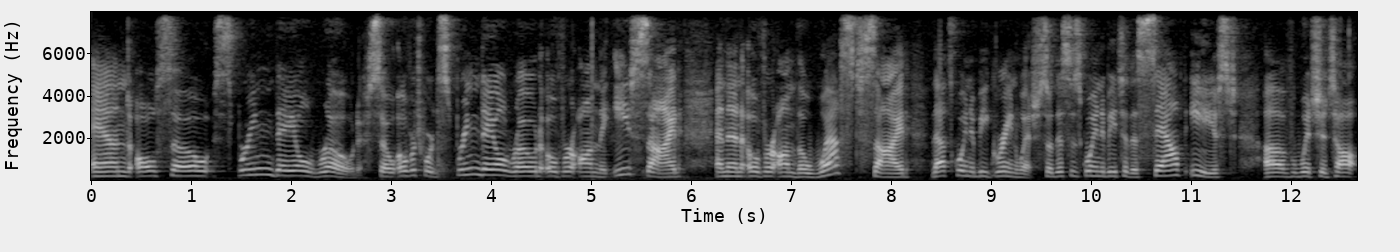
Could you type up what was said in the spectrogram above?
and also Springdale Road. So over towards Springdale Road over on the east side and then over on the west side, that's going to be Greenwich. So this is going to be to the southeast of Wichita,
